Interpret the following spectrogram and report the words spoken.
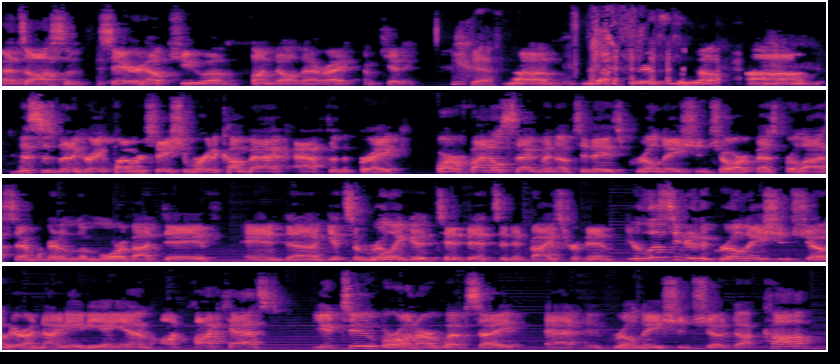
That's awesome. Sarah helps you um, fund all that, right? I'm kidding. Yeah. Um, no, seriously though, um, this has been a great conversation. We're going to come back after the break for our final segment of today's Grill Nation show, our best for last segment. We're going to learn more about Dave and uh, get some really good tidbits and advice from him. You're listening to the Grill Nation show here on 980 AM on podcast, YouTube, or on our website at grillnationshow.com.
